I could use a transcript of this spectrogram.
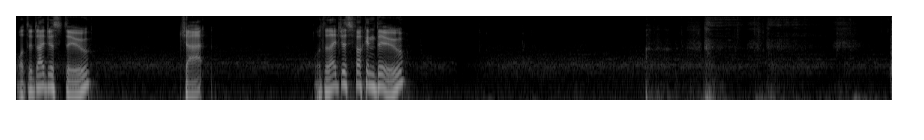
What did I just do? Chat. What did I just fucking do?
